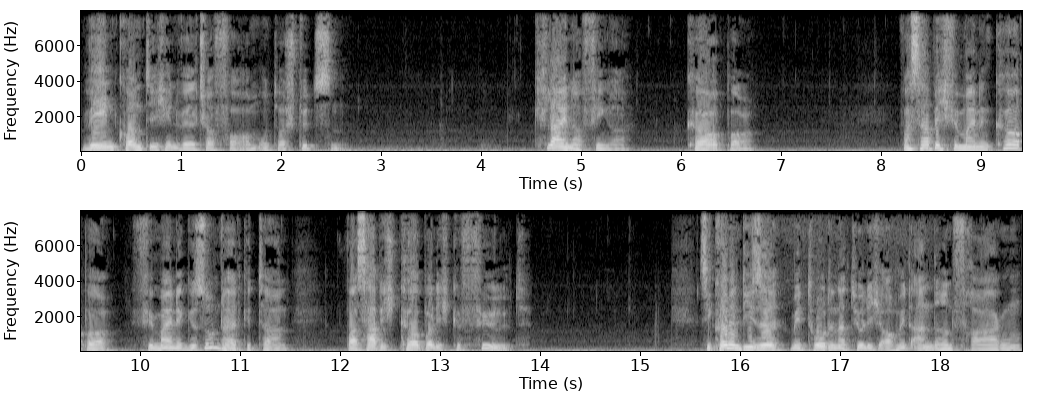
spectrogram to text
Wen konnte ich in welcher Form unterstützen? Kleiner Finger, Körper. Was habe ich für meinen Körper, für meine Gesundheit getan? Was habe ich körperlich gefühlt? Sie können diese Methode natürlich auch mit anderen Fragen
